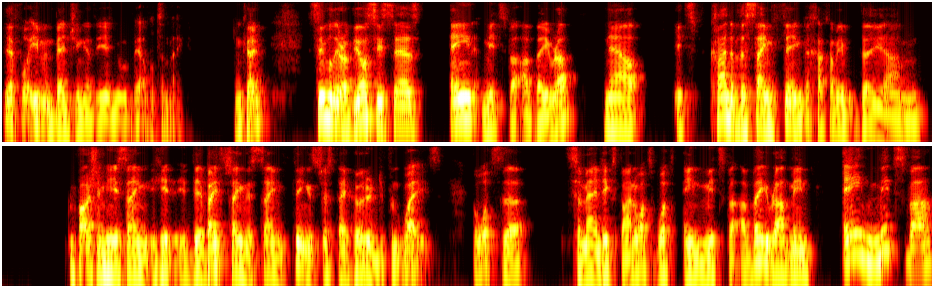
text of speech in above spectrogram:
Therefore, even benching at the end, you will be able to make. Okay. Similarly, Rabbi Yossi says, Ain mitzvah Aveira. Now, it's kind of the same thing. The Chachamim, the, um, here saying, they're both saying the same thing. It's just they heard it in different ways. But what's the semantics behind it? What's, what's Ain mitzvah Aveira? I mean, Ain mitzvah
